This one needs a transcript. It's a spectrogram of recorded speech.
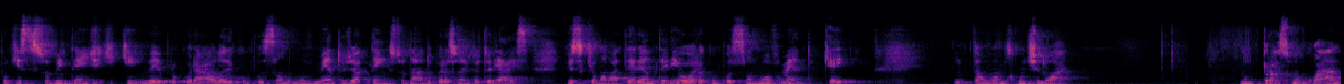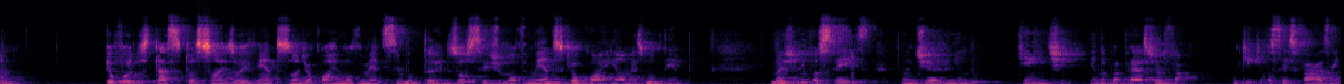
porque se subentende que quem veio procurar aula de composição do movimento já tem estudado operações vetoriais, visto que é uma matéria anterior à composição do movimento, ok? Então vamos continuar. No próximo quadro, eu vou ilustrar situações ou eventos onde ocorrem movimentos simultâneos, ou seja, movimentos que ocorrem ao mesmo tempo. Imaginem vocês num dia lindo, quente, indo para a praia surfar. O que, que vocês fazem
